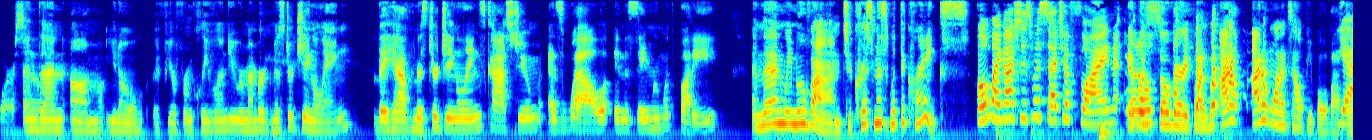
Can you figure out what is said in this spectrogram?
wore. So And then, um, you know, if you're from Cleveland, you remember Mr. Jingeling. They have Mr. Jingeling's costume as well in the same room with Buddy. And then we move on to Christmas with the Cranks. Oh my gosh, this was such a fun It was so very fun, but I don't I don't want to tell people about this. Yeah,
